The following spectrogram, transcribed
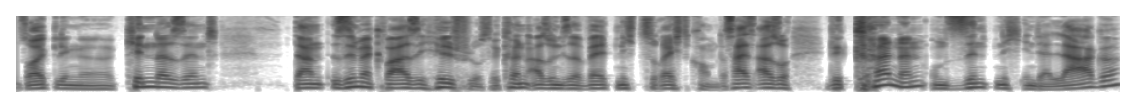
Säuglinge, Kinder sind, dann sind wir quasi hilflos. Wir können also in dieser Welt nicht zurechtkommen. Das heißt also, wir können und sind nicht in der Lage,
